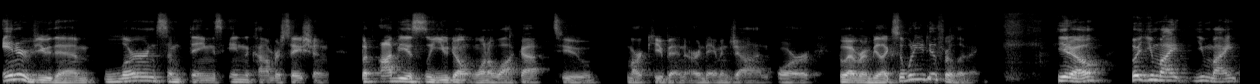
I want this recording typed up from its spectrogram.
interview them, learn some things in the conversation, but obviously, you don't want to walk up to Mark Cuban or Daymond John or whoever and be like, "So, what do you do for a living?" You know. But you might you might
